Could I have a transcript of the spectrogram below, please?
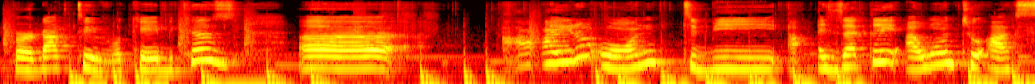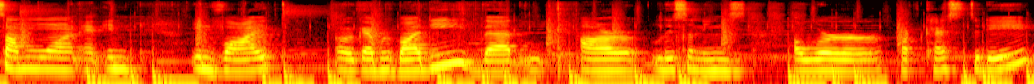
productive. Okay, because uh, I, I don't want to be uh, exactly. I want to ask someone and in, invite uh, everybody that are listening our podcast today.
